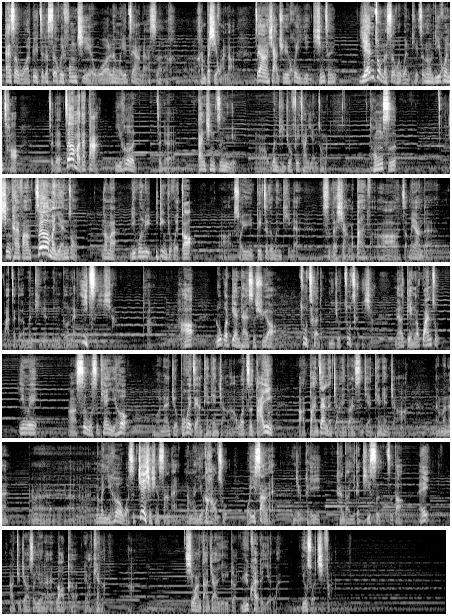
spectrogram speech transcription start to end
但是我对这个社会风气，我认为这样的是很很不喜欢的。这样下去会形成严重的社会问题，这种离婚潮，这个这么的大，以后这个单亲子女，呃，问题就非常严重了。同时，性开放这么严重，那么离婚率一定就会高啊。所以对这个问题呢，是得想个办法啊，怎么样的？把这个问题能够呢抑制一下，啊，好，如果电台是需要注册的，你就注册一下，然后点个关注，因为啊四五十天以后，我呢就不会这样天天讲了，我只答应啊短暂的讲一段时间，天天讲啊，那么呢，呃，那么以后我是间歇性上来，那么有个好处，我一上来你就可以看到一个提示，知道，哎，啊，就教授又来唠嗑聊天了。啊希望大家有一个愉快的夜晚，有所启发。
